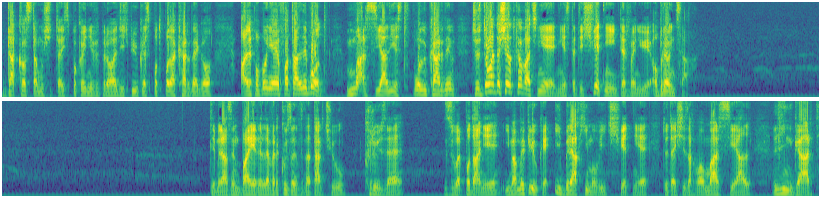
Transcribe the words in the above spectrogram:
Da Costa musi tutaj spokojnie wyprowadzić piłkę spod pola karnego, ale popełniają fatalny błąd. Marsjal jest w polu karnym, czy zdoła dośrodkować? Nie, niestety świetnie interweniuje obrońca. Tym razem Bayer Leverkusen w natarciu. Kruse. Złe podanie i mamy piłkę. Ibrahimowicz, świetnie. Tutaj się zachował Martial. Lingard.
